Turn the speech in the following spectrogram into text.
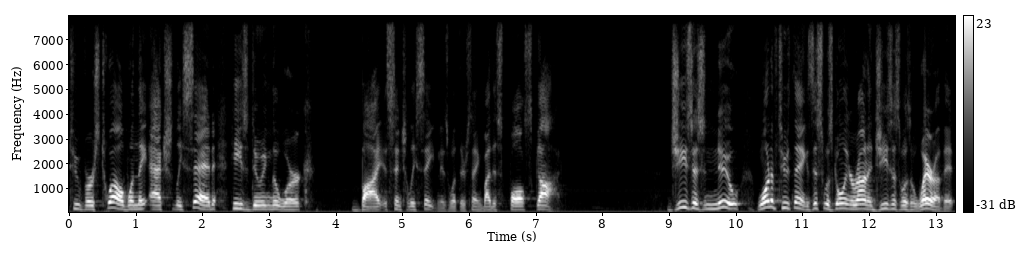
to verse 12 when they actually said he's doing the work by essentially Satan, is what they're saying, by this false God. Jesus knew one of two things. This was going around and Jesus was aware of it,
